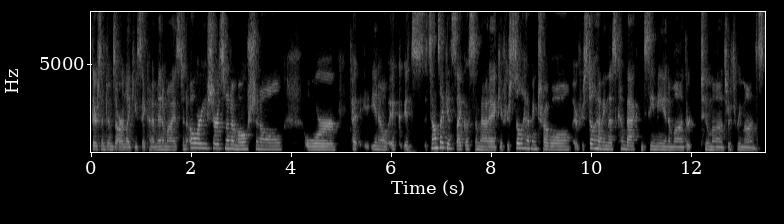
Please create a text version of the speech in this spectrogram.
their symptoms are, like you say, kind of minimized. And, oh, are you sure it's not emotional? Or, uh, you know, it, it's, it sounds like it's psychosomatic. If you're still having trouble, if you're still having this, come back and see me in a month or two months or three months.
